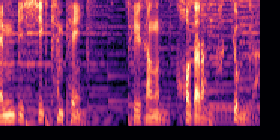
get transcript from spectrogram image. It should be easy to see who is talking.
Speaker 1: MBC 캠페인 세상은 커다란 학교입니다.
